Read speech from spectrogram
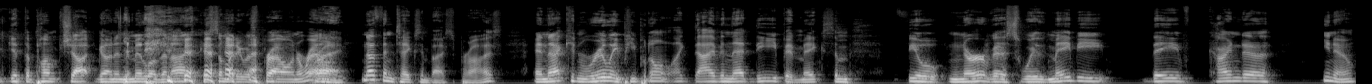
get the pump shotgun in the middle of the night because somebody was prowling around. Right. Nothing takes him by surprise, and that can really people don't like diving that deep. It makes them feel nervous with maybe they've kind of you know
